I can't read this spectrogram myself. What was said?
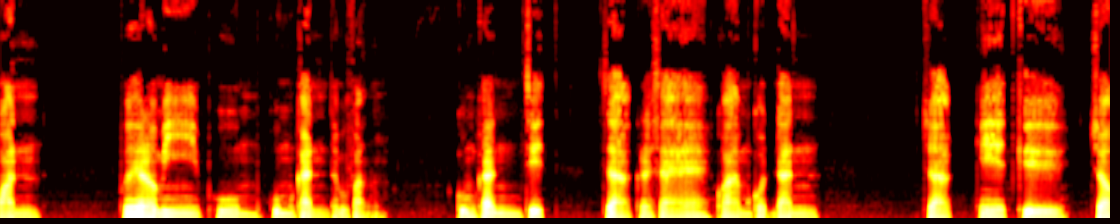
วัน เพื่อให้เรามีภูมิคุ้มกันท่านผู้ฟัง คุ้มกันจิตจากกระแสความกดดัน จากเหตุคือเจ้า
